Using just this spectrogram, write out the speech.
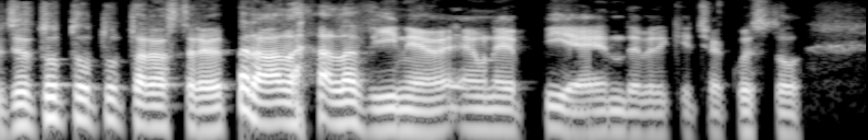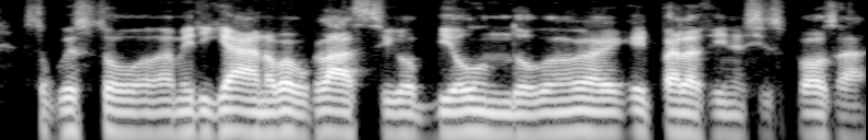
c'è tutto, tutta la storia, però alla, fine è un happy end perché c'è questo, questo, questo americano proprio classico, biondo, che poi alla fine si sposa,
